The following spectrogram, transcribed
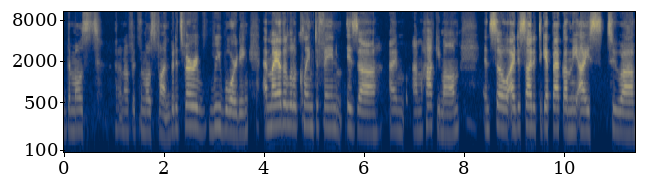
the most I don't know if it's the most fun, but it's very rewarding. And my other little claim to fame is uh, I'm I'm a hockey mom, and so I decided to get back on the ice to uh,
